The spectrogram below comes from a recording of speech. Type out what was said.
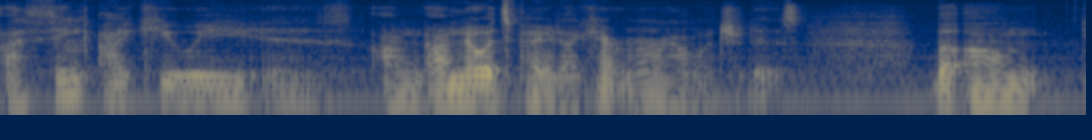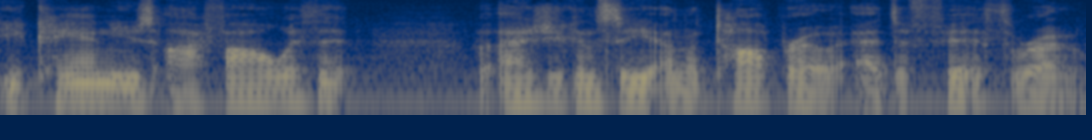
I think iKeyWi is, I'm, i know it's paid, I can't remember how much it is. But um, you can use iFile with it, but as you can see on the top row adds a fifth row.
